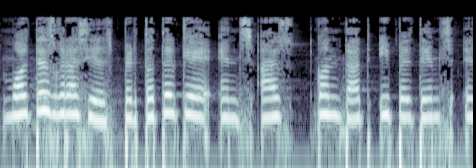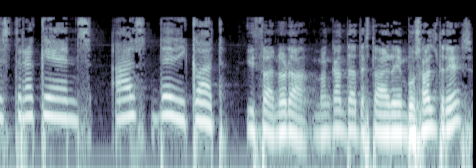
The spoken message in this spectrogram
Moltes gràcies per tot el que ens has contat i pel temps extra que ens has dedicat. Iza, Nora, m'ha encantat estar amb vosaltres.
